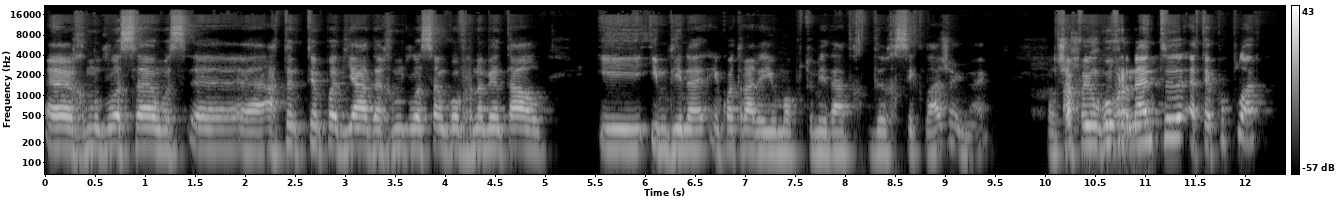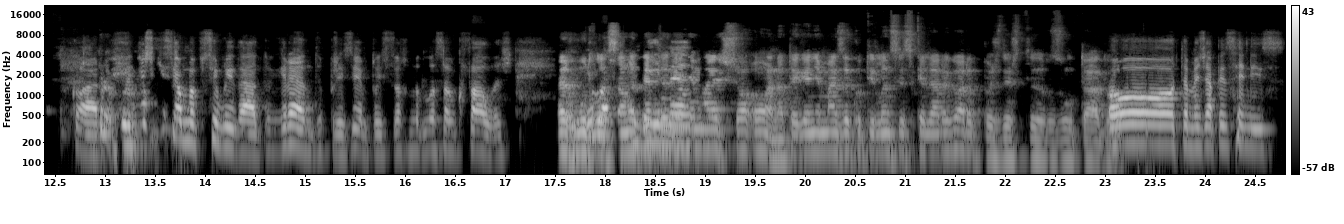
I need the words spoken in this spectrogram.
a remodelação, a, a, há tanto tempo adiada a remodelação governamental e, e, Medina encontrar aí uma oportunidade de reciclagem, não é? Ele já Acho foi um governante até popular. Claro, acho que isso é uma possibilidade grande, por exemplo, isso da remodelação que falas. A remodelação até, Medina... ganha mais, oh, Ana, até ganha mais acutilância se calhar agora, depois deste resultado. Oh, também já pensei nisso.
